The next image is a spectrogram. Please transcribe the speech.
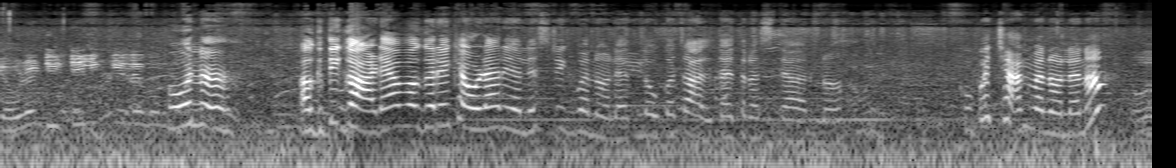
केवढं डिटेलिंग हो ना. अगदी गाड्या वगैरे केवढ्या रिअलिस्टिक बनवल्यात. लोक चालतायत रस्त्यावरनं. खूपच छान बनवलं ना? हो.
